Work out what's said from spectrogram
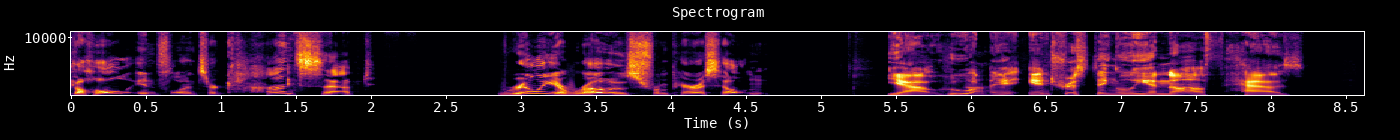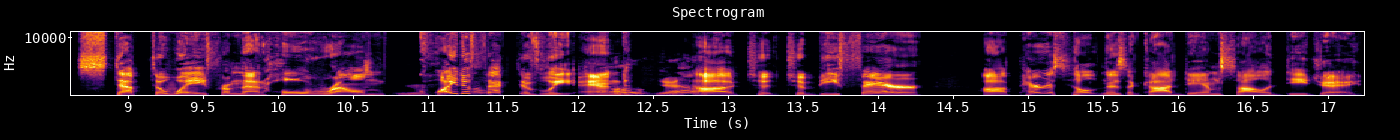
the whole influencer concept really arose from Paris Hilton. Yeah, who Huh. i- interestingly enough has stepped away from that whole realm quite Oh. effectively. And oh, yeah. uh, to to be fair, uh, Paris Hilton is a goddamn solid DJ.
